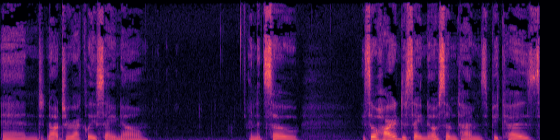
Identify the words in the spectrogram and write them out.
and not directly say no. And it's so it's so hard to say no sometimes because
